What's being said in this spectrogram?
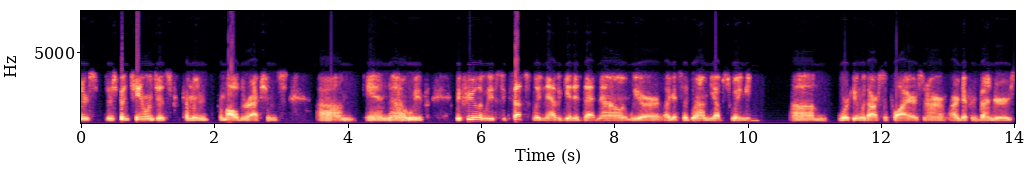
there's there's been challenges coming from all directions, um, and uh, we've we feel that we've successfully navigated that now, and we are, like I said, we're on the upswing and um, working with our suppliers and our, our different vendors.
